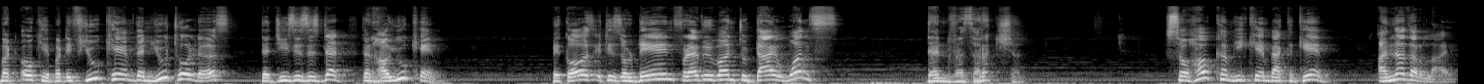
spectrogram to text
But okay, but if you came, then you told us that Jesus is dead. Then how you came? Because it is ordained for everyone to die once, then resurrection. So how come he came back again? Another lie.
